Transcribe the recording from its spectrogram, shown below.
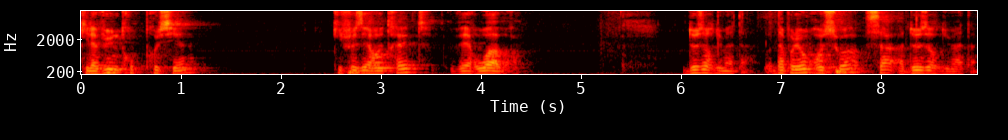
qu'il a vu une troupe prussienne qui faisait retraite vers Wavre. 2 heures du matin. Napoléon reçoit ça à 2 heures du matin.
